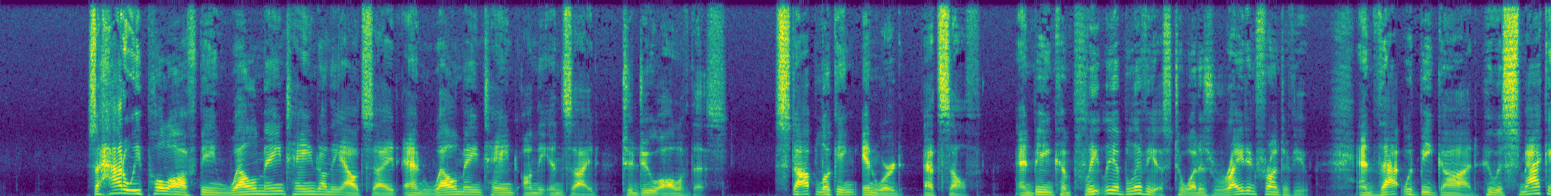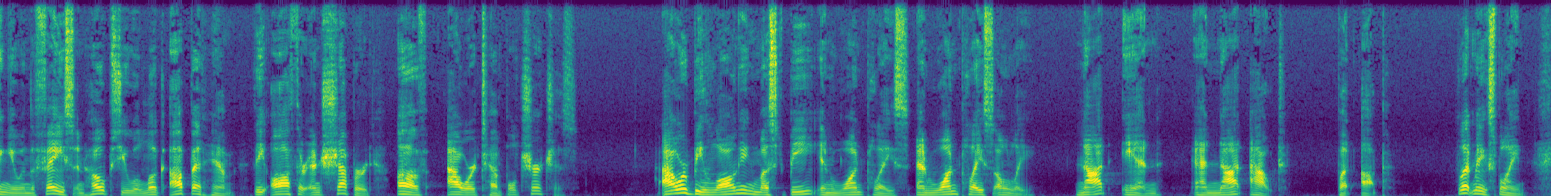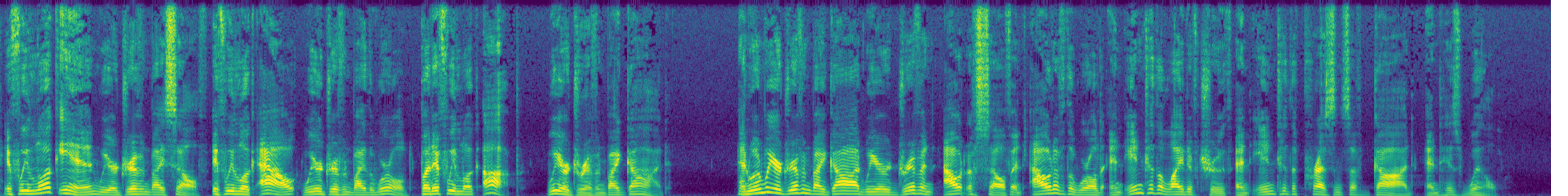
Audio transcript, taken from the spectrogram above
So, how do we pull off being well maintained on the outside and well maintained on the inside to do all of this? Stop looking inward at self and being completely oblivious to what is right in front of you. And that would be God, who is smacking you in the face in hopes you will look up at Him, the author and shepherd of our temple churches. Our belonging must be in one place and one place only, not in and not out, but up. Let me explain. If we look in, we are driven by self. If we look out, we are driven by the world. But if we look up, we are driven by God. And when we are driven by God, we are driven out of self and out of the world and into the light of truth and into the presence of God and His will.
